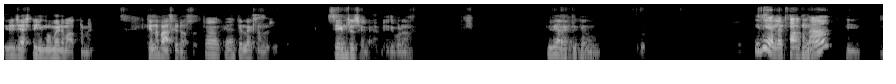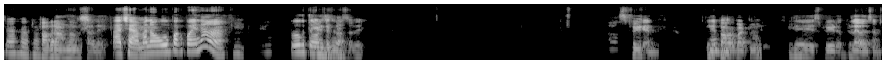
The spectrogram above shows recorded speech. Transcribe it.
ఇది జస్ట్ ఈ మూమెంట్ మాత్రమే. కింద బాస్కెట్ వస్తుంది. ఓకే. పిల్లకి సంబంధించి. Same to same. ఇది కూడా ఇది ఎలక్ట్రికల్. అండి ఇది. ఆహాహా. పవర్ ఆన్ ఉంచాలి. అచ్చా మనం ఊపకపోయినా. ఊగుతూ ఉంటుంది. స్పీడ్ అండి ఇది. పవర్ బటన్ ఇది స్పీడ్ లెవెల్స్ అండి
